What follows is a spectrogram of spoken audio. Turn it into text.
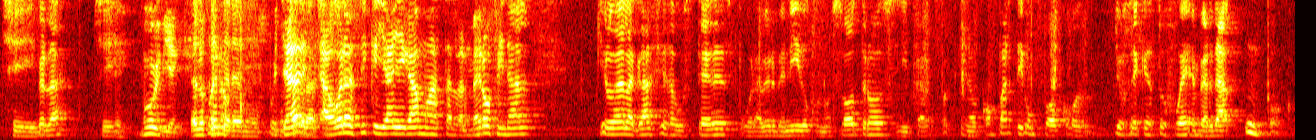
Sí. ¿Verdad? Sí. Muy bien. Es lo que queremos. Pues Muchas ya, gracias. ahora sí que ya llegamos hasta el almero final. Quiero dar las gracias a ustedes por haber venido con nosotros y para, para, you know, compartir un poco. Yo sé que esto fue en verdad un poco.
